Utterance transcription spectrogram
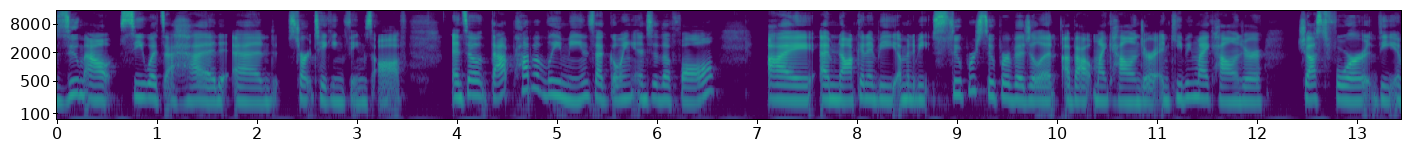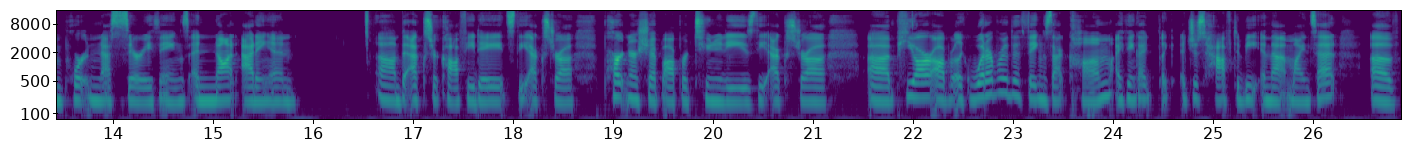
zoom out see what's ahead and start taking things off and so that probably means that going into the fall, I am not going to be, I'm going to be super, super vigilant about my calendar and keeping my calendar just for the important, necessary things and not adding in um, the extra coffee dates, the extra partnership opportunities, the extra uh, PR like whatever the things that come. I think I like I just have to be in that mindset of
